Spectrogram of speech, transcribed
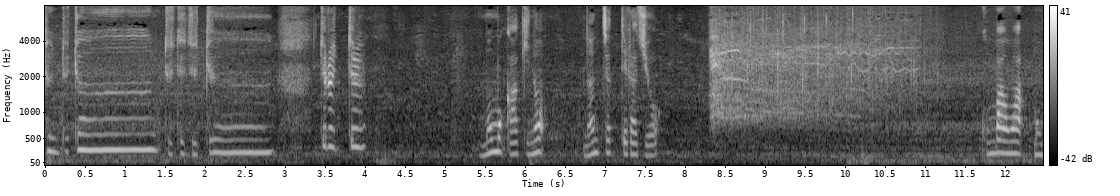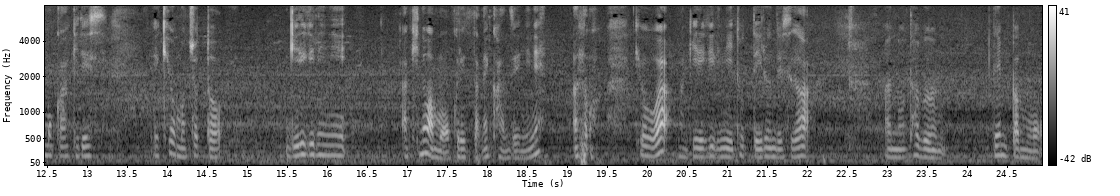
トゥントゥトゥーントゥトゥトゥトゥーントゥルトゥル。桃佳明のなんちゃってラジオ。こんばんは桃佳明です。え今日もちょっとギリギリにあ昨日はもう遅れてたね完全にね。あの今日はまあギリギリに撮っているんですがあの多分電波も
